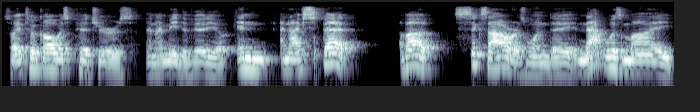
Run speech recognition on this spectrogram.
So I took all his pictures and I made the video. And and I've spent about six hours one day, and that was my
